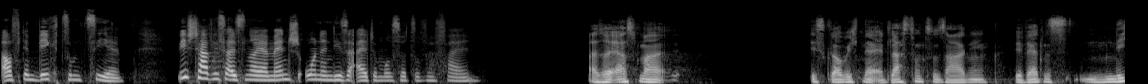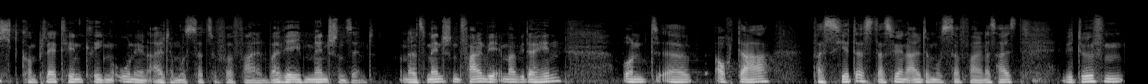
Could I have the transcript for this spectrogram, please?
auf dem Weg zum Ziel. Wie schaffe ich es als neuer Mensch, ohne in diese alte Muster zu verfallen? Also erstmal ist, glaube ich, eine Entlastung zu sagen, wir werden es nicht komplett hinkriegen, ohne in alte Muster zu verfallen, weil wir eben Menschen sind. Und als Menschen fallen wir immer wieder hin. Und äh, auch da passiert das, dass wir in alte Muster fallen. Das heißt, wir dürfen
